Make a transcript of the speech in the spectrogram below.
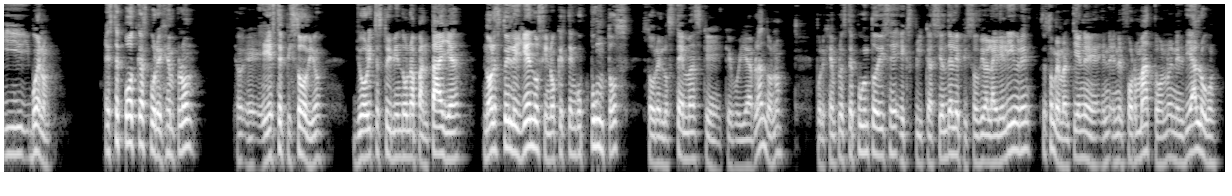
Y bueno, este podcast, por ejemplo, eh, este episodio, yo ahorita estoy viendo una pantalla, no la estoy leyendo, sino que tengo puntos sobre los temas que, que voy hablando, ¿no? Por ejemplo, este punto dice explicación del episodio al aire libre. Eso me mantiene en, en el formato, ¿no? En el diálogo.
